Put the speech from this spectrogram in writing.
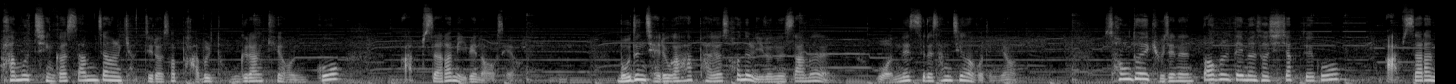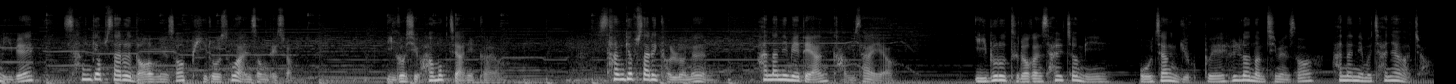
파무침과 쌈장을 곁들여서 밥을 동그랗게 얹고 앞사람 입에 넣으세요. 모든 재료가 합하여 선을 이루는 쌈은 원네스를 상징하거든요. 성도의 교제는 떡을 떼면서 시작되고 앞사람 입에 삼겹살을 넣으면서 비로소 완성되죠. 이것이 화목제 아닐까요? 삼겹살의 결론은 하나님에 대한 감사예요. 입으로 들어간 살점이 오장 육부에 흘러넘치면서 하나님을 찬양하죠.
